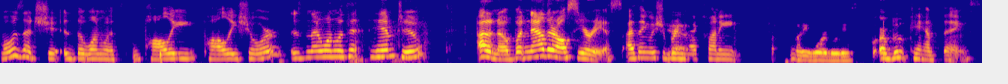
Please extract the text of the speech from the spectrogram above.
what was that shit the one with Pauly Pauly Shore? Isn't there one with him too? I don't know, but now they're all serious. I think we should bring Yeah. back funny Funny war movies. or boot camp things.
